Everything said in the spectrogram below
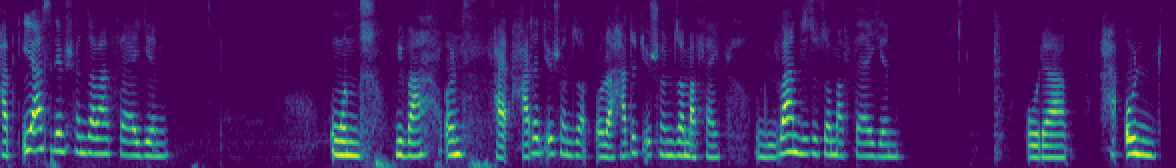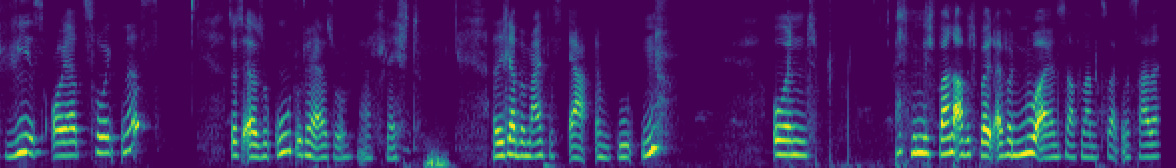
habt ihr außerdem schon Sommerferien? Und wie war und hattet ihr schon oder hattet ihr schon Sommerferien? Und wie waren diese Sommerferien? Oder und wie ist euer Zeugnis? Ist das eher so gut oder eher so ja, schlecht? Also ich habe meint das eher im Guten. Und ich bin gespannt, ob ich bald einfach nur eins auf meinem Zeugnis habe.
